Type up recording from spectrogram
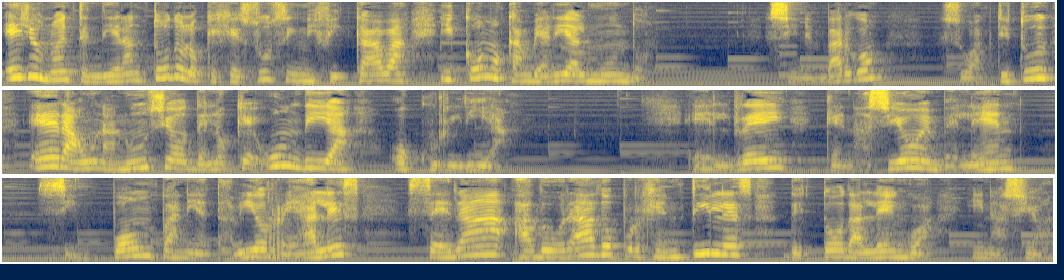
ellos no entendieran todo lo que Jesús significaba y cómo cambiaría el mundo. Sin embargo, su actitud era un anuncio de lo que un día ocurriría. El rey que nació en Belén, sin pompa ni atavíos reales, será adorado por gentiles de toda lengua y nación,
